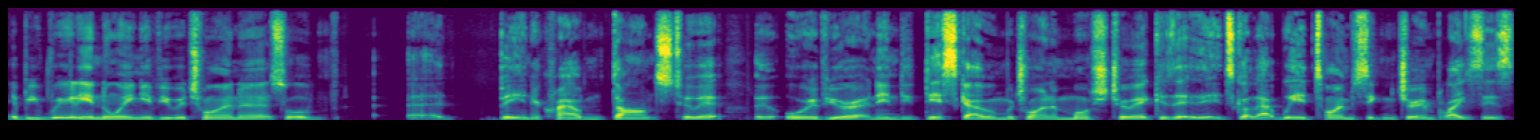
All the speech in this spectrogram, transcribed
It'd be really annoying if you were trying to sort of uh, be in a crowd and dance to it, or if you're at an indie disco and we're trying to mosh to it, because it, it's got that weird time signature in places.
